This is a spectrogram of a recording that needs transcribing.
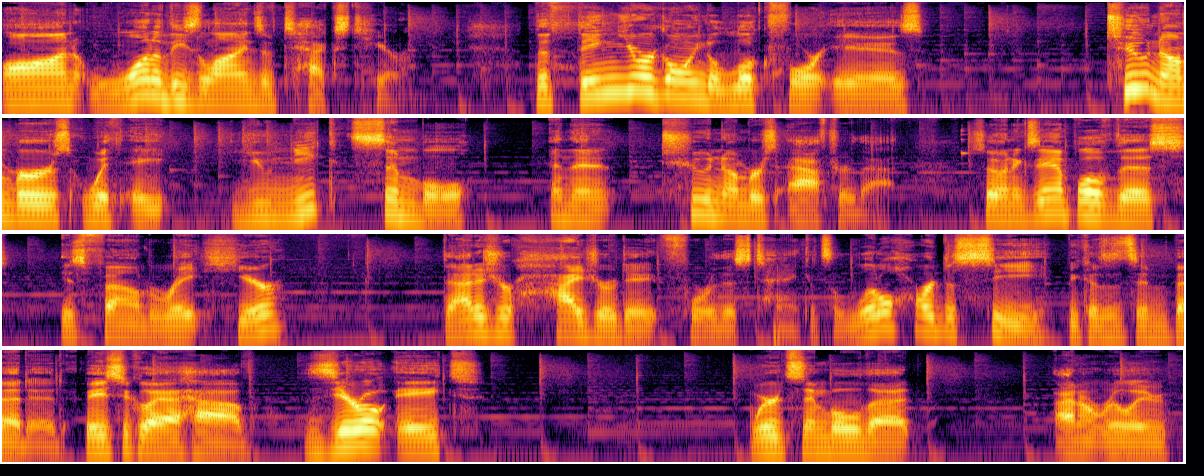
on one of these lines of text here. The thing you're going to look for is two numbers with a unique symbol and then two numbers after that. So an example of this is found right here. That is your hydro date for this tank. It's a little hard to see because it's embedded. Basically, I have 08, weird symbol that I don't really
